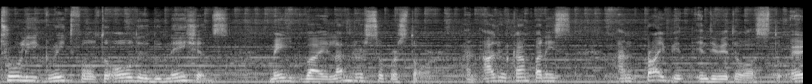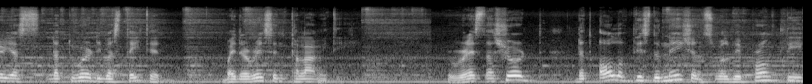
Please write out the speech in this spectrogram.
truly grateful to all the donations made by Landers Superstore and other companies and private individuals to areas that were devastated by the recent calamity. Rest assured that all of these donations will be promptly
